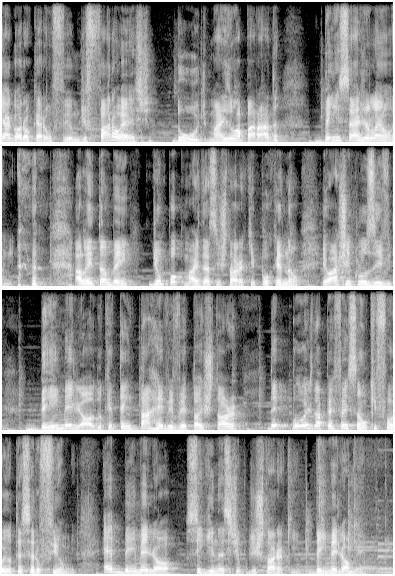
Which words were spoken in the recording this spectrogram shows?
que agora eu quero um filme de faroeste do Woody, mais uma parada bem Sérgio Leone. Além também de um pouco mais dessa história aqui, por que não? Eu acho inclusive bem melhor do que tentar reviver Toy Story depois da perfeição que foi o terceiro filme. É bem melhor seguir nesse tipo de história aqui, bem melhor mesmo.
